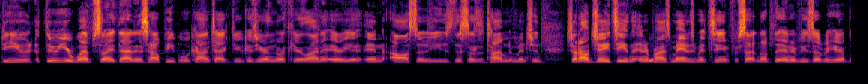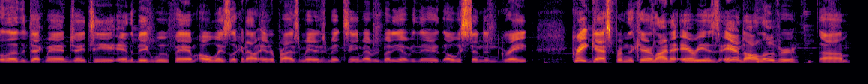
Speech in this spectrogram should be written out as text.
do you through your website? That is how people would contact you because you're in the North Carolina area, and I also use this as a time to mention. Shout out JT and the Enterprise Management Team for setting up the interviews over here below the deck. Man, JT and the Big Woo fam always looking out. Enterprise Management Team, everybody over there, always sending great, great guests from the Carolina areas and all over. Um,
